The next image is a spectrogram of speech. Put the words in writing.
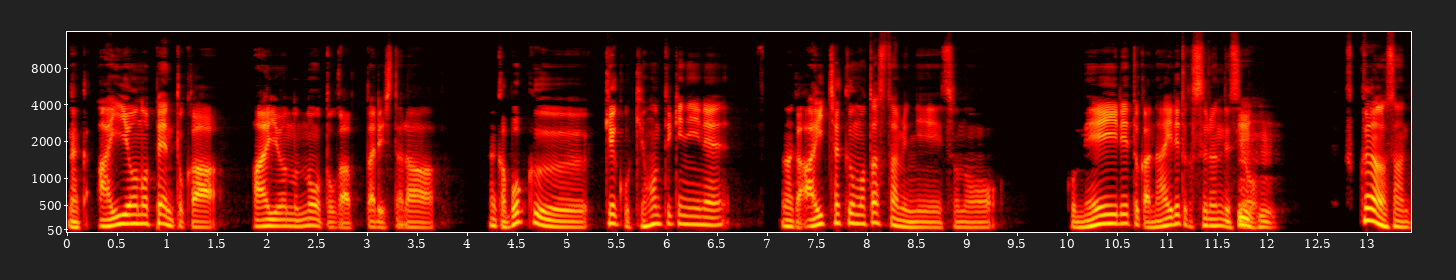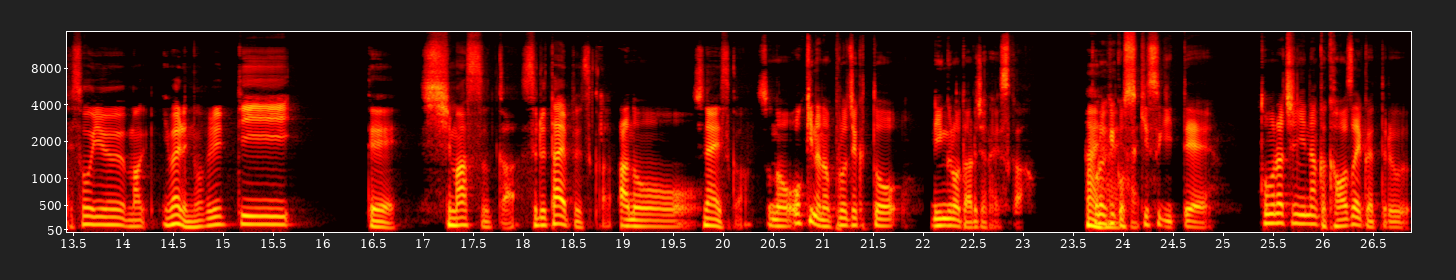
なんか愛用のペンとか愛用のノートがあったりしたら、なんか僕結構基本的にね、なんか愛着を持たすために、その、こう名入れとか内入れとかするんですよ。うんうん。福永さんってそういう、まあ、いわゆるノベルティってしますか？するタイプですか？あのーしないですか？その、沖縄のプロジェクト、リングノートあるじゃないですか。これ結構好きすぎて、友達になんか革細工やってる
